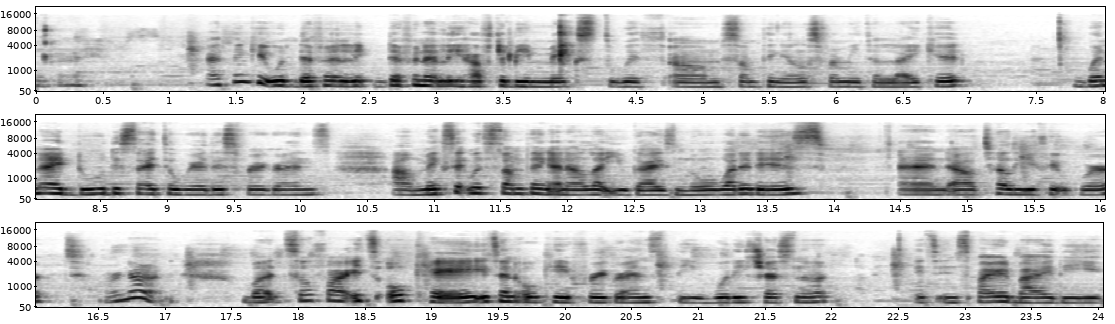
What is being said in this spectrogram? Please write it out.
okay. I think it would definitely definitely have to be mixed with um, something else for me to like it when I do decide to wear this fragrance I'll mix it with something and I'll let you guys know what it is and I'll tell you if it worked or not. But so far it's okay. It's an okay fragrance. The woody chestnut it's inspired by the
